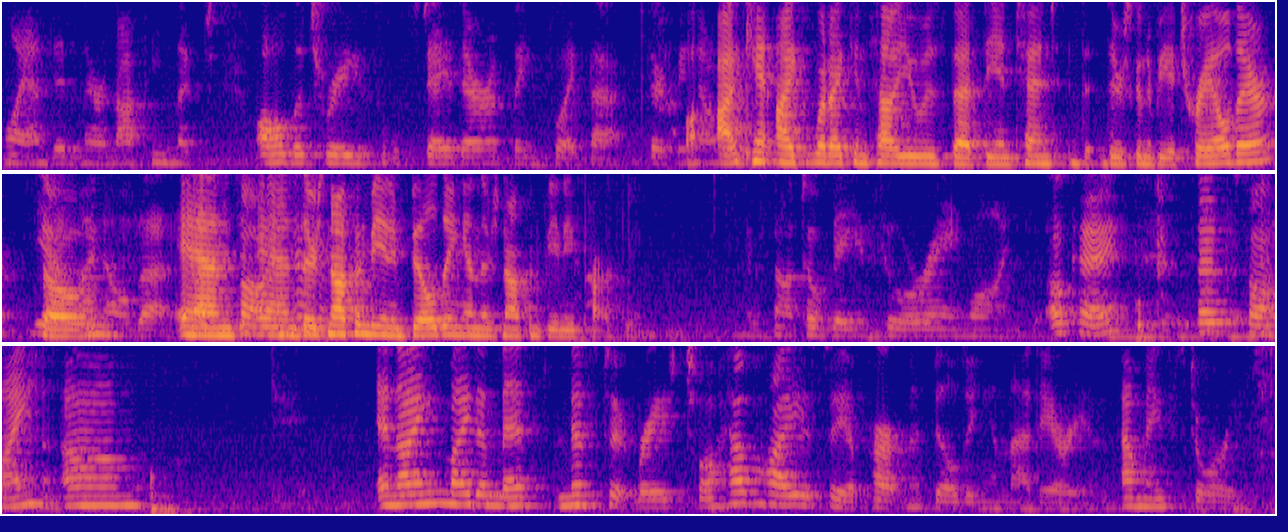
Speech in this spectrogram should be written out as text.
planned in there, nothing that, all the trees will stay there and things like that. There'd be no. I can't, I, what I can tell you is that the intent, th- there's gonna be a trail there, so. Yeah. I know that. That's And, fine. and there's not gonna be any building, and there's not gonna be any parking. There's not to obey sewer rain lines. Okay, that's fine. Um, and I might have met, missed it, Rachel. How high is the apartment building in that area? How many stories?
